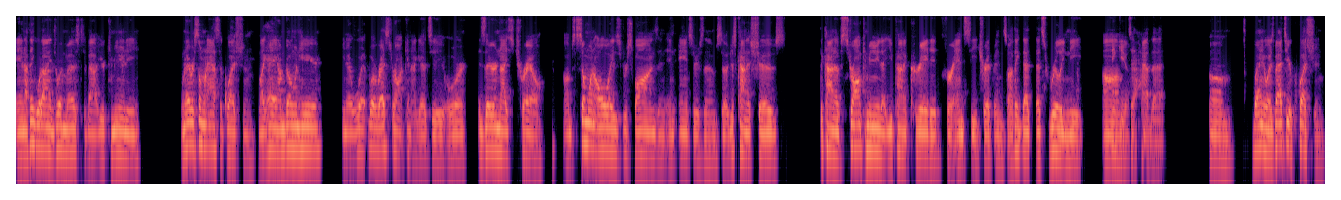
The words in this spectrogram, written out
and I think what I enjoy most about your community, whenever someone asks a question like, "Hey, I'm going here," you know, what what restaurant can I go to, or is there a nice trail? um, someone always responds and, and answers them. So it just kind of shows the kind of strong community that you kind of created for NC tripping. So I think that that's really neat um, to have that. Um, but anyways, back to your question.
